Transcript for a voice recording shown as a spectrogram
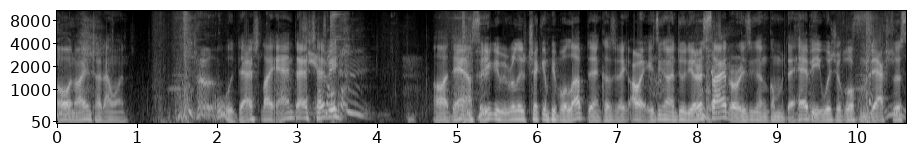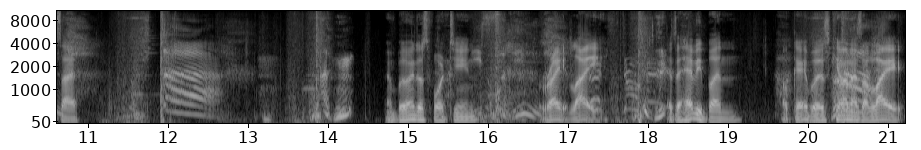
Oh, no, I didn't try that one. Ooh, dash light and dash heavy? Oh, damn. So you could be really tricking people up then because like, all right, is he going to do the other side or is he going to come with the heavy, which will go from the actual this side? And Boeing does 14. Right, light. It's a heavy button. Okay, but it's counting as a light.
